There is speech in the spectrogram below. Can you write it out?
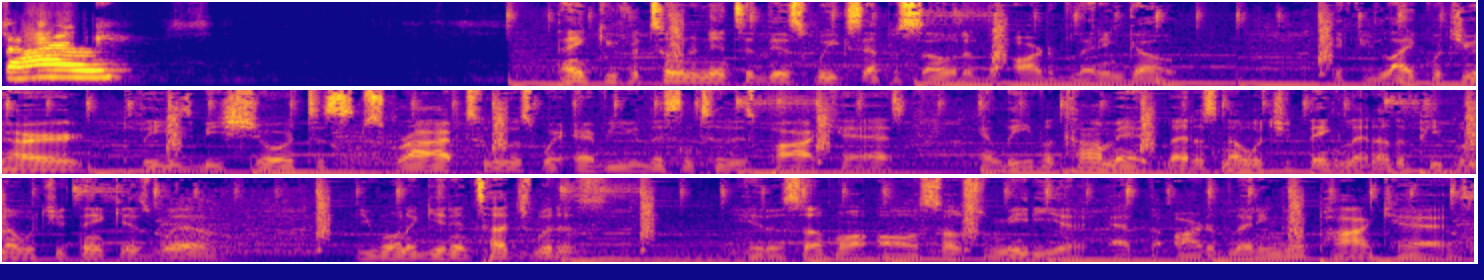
Bye. Thank you for tuning in to this week's episode of The Art of Letting Go. If you like what you heard, please be sure to subscribe to us wherever you listen to this podcast and leave a comment. Let us know what you think. Let other people know what you think as well. You want to get in touch with us? Hit us up on all social media at the Art of Letting Go Podcast.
